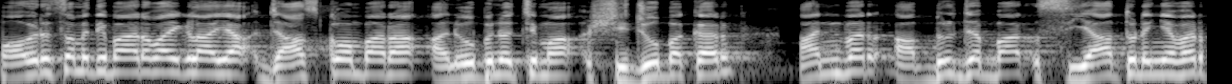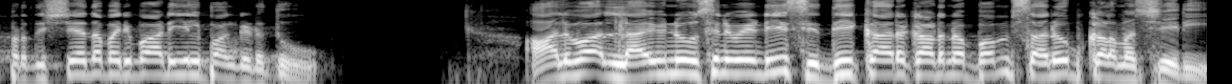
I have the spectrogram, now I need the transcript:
പൗരസമിതി ഭാരവാഹികളായ ജാസ് കോമ്പാറ അനൂപ് നൊച്ചിമ ഷിജു ബക്കർ അൻവർ അബ്ദുൾ ജബ്ബാർ സിയാ തുടങ്ങിയവർ പ്രതിഷേധ പരിപാടിയിൽ പങ്കെടുത്തു. ആലുവ ലൈവ് ന്യൂസിനു വേണ്ടി സിദ്ദീഖ് കാരക്കാടിനൊപ്പം സനൂപ് കളമശ്ശേരി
